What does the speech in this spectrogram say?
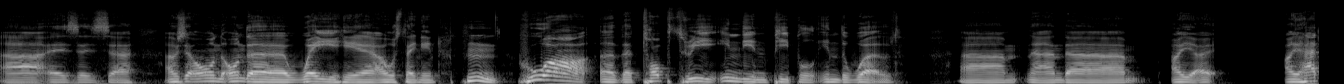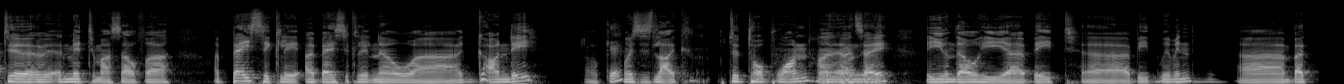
uh, is is uh, I was on on the way here. I was thinking, hmm, who are uh, the top three Indian people in the world? Um, and um, I, I I had to admit to myself. Uh, I basically I basically know uh, Gandhi, Okay. which is like the top one, I, one, I'd say, even though he uh, beat uh, beat women. Mm-hmm. Uh, but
